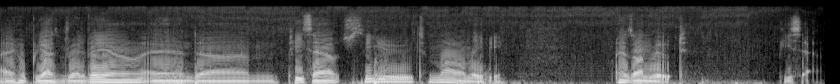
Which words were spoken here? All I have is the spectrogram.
I hope you guys enjoyed the video and um, peace out. See you tomorrow maybe. As en route. Peace out.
